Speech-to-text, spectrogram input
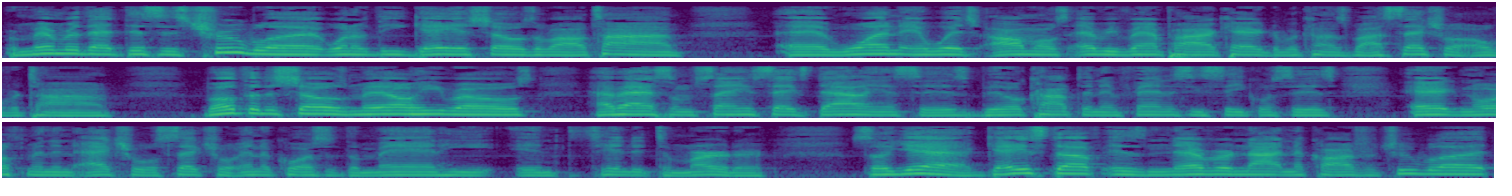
remember that this is True Blood, one of the gayest shows of all time, and one in which almost every vampire character becomes bisexual over time. Both of the show's male heroes have had some same-sex dalliances, Bill Compton in fantasy sequences, Eric Northman in actual sexual intercourse with the man he intended to murder. So yeah, gay stuff is never not in the cards for True Blood.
